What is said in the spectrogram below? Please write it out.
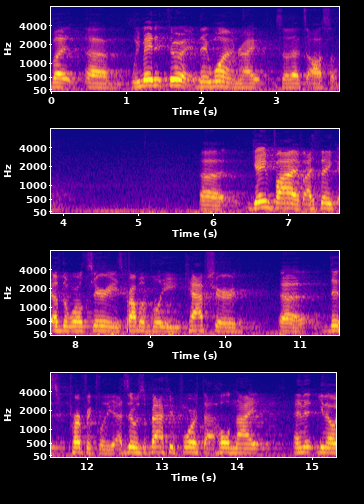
But um, we made it through it, they won, right? So that's awesome. Uh, game five, I think, of the World Series probably captured uh, this perfectly, as it was a back and forth that whole night. And it, you know,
